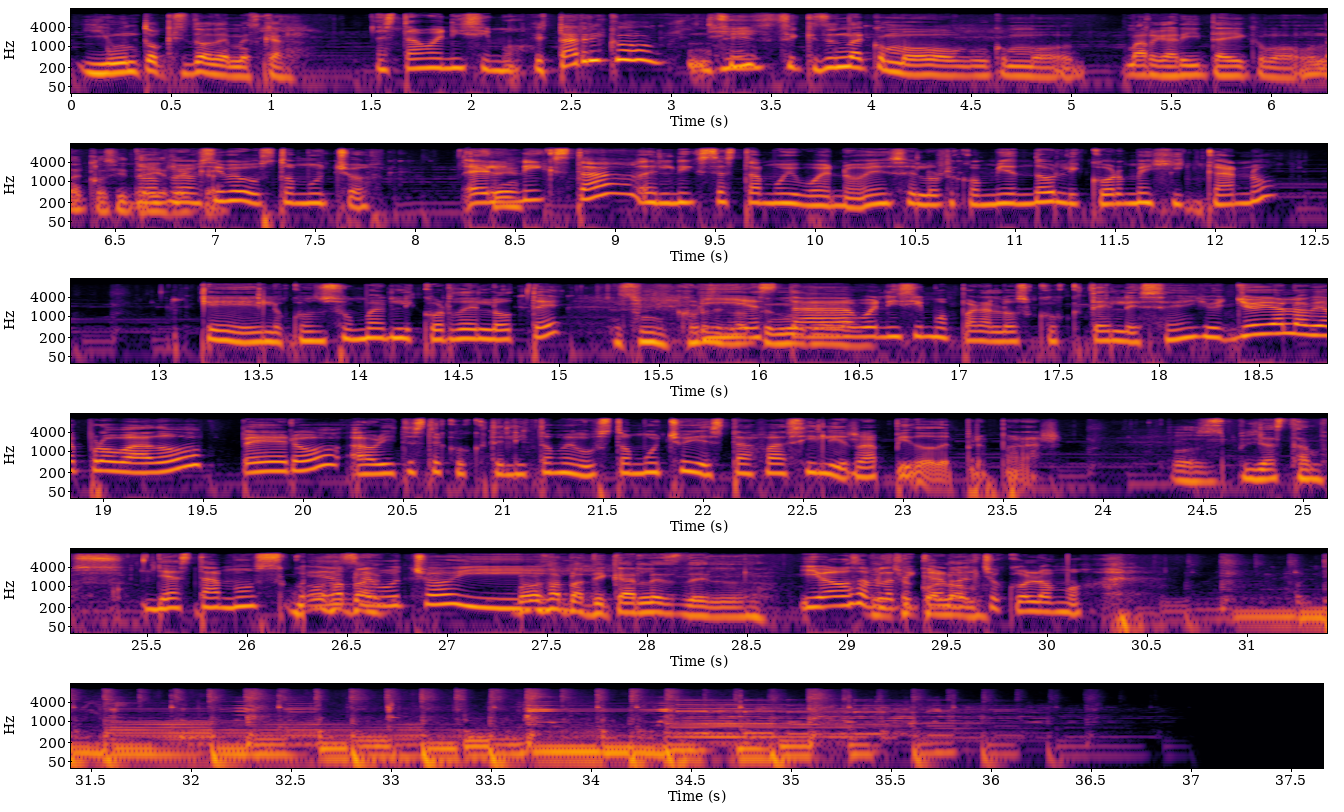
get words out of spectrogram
y un toquecito de mezcal. Está buenísimo. Está rico, sí, Sí. sí, que es una como, como margarita y como una cosita No, ahí pero rica. sí me gustó mucho. El Sí. Nixta, el Nixta está muy bueno, ¿eh? se lo recomiendo, licor mexicano, que lo consuman licor de lote Es un licor de y elote muy está buenísimo para los cócteles, ¿eh? Yo, yo ya lo había probado, pero ahorita este coctelito me gustó mucho y está fácil y rápido de preparar pues ya estamos. Ya estamos. Cuídense mucho y. Vamos a platicarles del. Y vamos a platicar del chocolomo.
